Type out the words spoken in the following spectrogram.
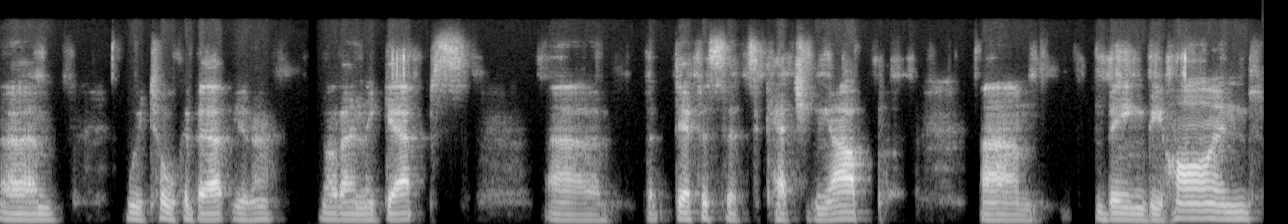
Um, we talk about, you know, not only gaps, uh, but deficits catching up, um, being behind,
